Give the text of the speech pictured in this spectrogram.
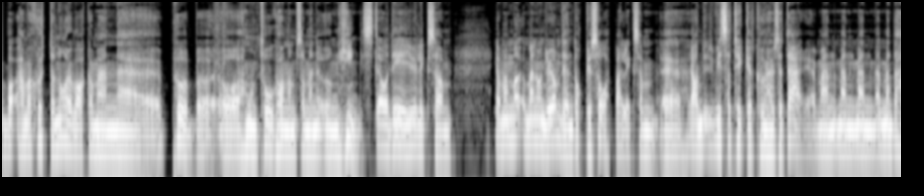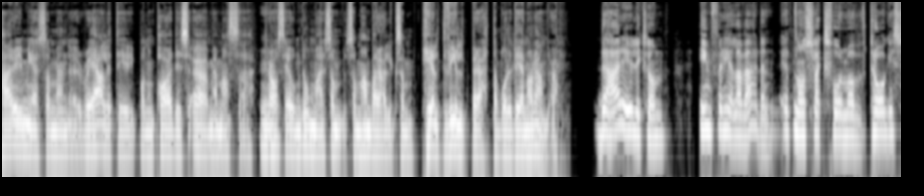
Ba- han var 17 år bakom en eh, pub och hon tog honom som en ung hingst. Och det är ju liksom, ja, man, man undrar ju om det är en dokusåpa. Liksom. Eh, ja, vissa tycker att kungahuset är det, men, men, men, men det här är ju mer som en reality på någon paradisö med massa trasiga ungdomar som, som han bara liksom helt vilt berättar både det ena och det andra. Det här är ju liksom inför hela världen, ett, någon slags form av tragiskt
